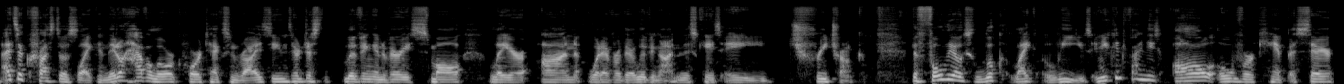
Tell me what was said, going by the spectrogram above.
That's a crustose lichen. They don't have a lower cortex and rhizines. They're just living in a very small layer on whatever they're living on, in this case, a tree trunk. The foliose look like leaves, and you can find these all over campus. They're,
